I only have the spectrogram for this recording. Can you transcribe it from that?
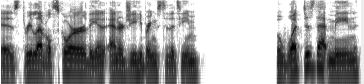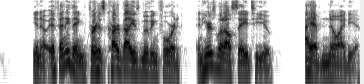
his three level scorer, the energy he brings to the team. But what does that mean? You know, if anything, for his card values moving forward. And here's what I'll say to you I have no idea.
